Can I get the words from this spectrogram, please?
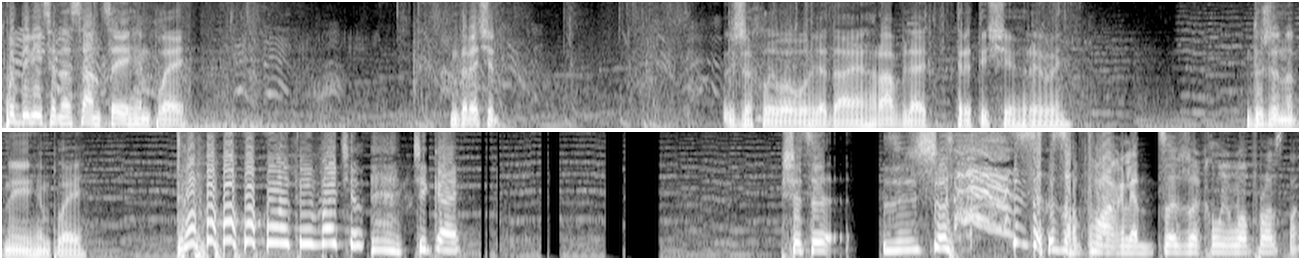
подивіться на сам цей геймплей. До речі. Жахливо виглядає. Гра, блядь, 3000 гривень. Дуже нудний геймплей. Ти бачив? Чекай. Що це. Що це за погляд? Це жахливо просто.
